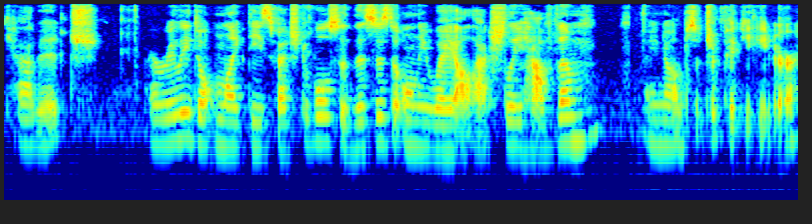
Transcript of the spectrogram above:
cabbage. I really don't like these vegetables, so this is the only way I'll actually have them. I know I'm such a picky eater.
